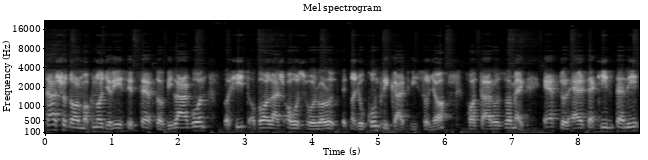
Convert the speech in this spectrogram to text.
társadalmak nagy részét szerte a világon a hit, a vallás ahhoz való egy nagyon komplikált viszonya határozza meg. Ettől eltekinteni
